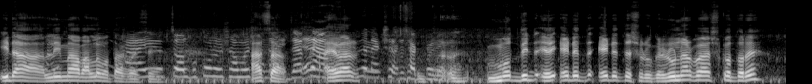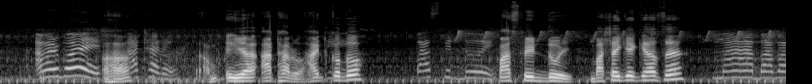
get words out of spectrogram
ইডা লিমা ভালো কথা তাই চলবো কোনো সমস্যা আচ্ছা এবার একসাথে থাকতে এডেতে শুরু করে। রুনার বয়স কত রে? আমার বয়স আহা। আঠারো। আম- ইয়া আঠারো। হাইট কত? পাঁচ ফিট দুই। পাঁচ ফিট দুই। বাসায় কে কে আছে? মা বাবা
